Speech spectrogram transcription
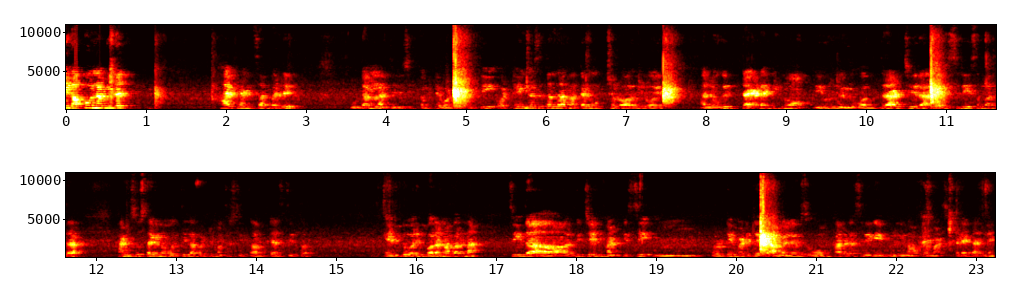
ಈಗ ಅಪ್ಪು, ನಾವು ವಿಡಿಯೋ ಹಾಯ್ ಫ್ರೆಂಡ್ಸ್ ಬರ್ರಿ. ಊಟ ಮಾಡ್ತೀನಿ, ಸಿಕ್ಕಾಪಟ್ಟೆ ಹೊಟ್ಟೆ ಸುತ್ತಿ ಹೊಟ್ಟೆ ಹೆಂಗೆ ಮತ್ತೆ ಊಟ ಚಲೋ ಆಗಿಲ್ವೋ ಅಲ್ಲಿ ಹೋಗಿದ್ದು ಟಯರ್ಡ್ ಆಗಿನೋ ಇವ್ರನ್ನ ಒದ್ರಾಡ್ ಚೀರ ಸ್ತ್ರೀ ಸಂಬಂಧ ಹಂಗೆ ಸುಸ್ತಾಗಿನೋ ಗೊತ್ತಿಲ್ಲ, ಹೊಟ್ಟೆ ಮಾತ್ರ ಸಿಕ್ಕಾಪಟ್ಟೆ ಹತ್ತಿತ್ತು ಎಂಟೂವರೆಗೆ ಬರೋಣ ಬರೋಣ. ಸೀದಾ ಅರ್ವಿ ಚೇಂಜ್ ಮಾಡ್ಕಿಸಿ ರೊಟ್ಟಿ ಮಾಡಿದ್ದೆ ಆಮೇಲೆ ಓಂಕಾರದ ಶ್ರೀಗೆ ಇಬ್ಬರಿಗೆ ನಾವು ಊಟ ಮಾಡಿಸಿ ಕಡೆಯಾದ್ನಿ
